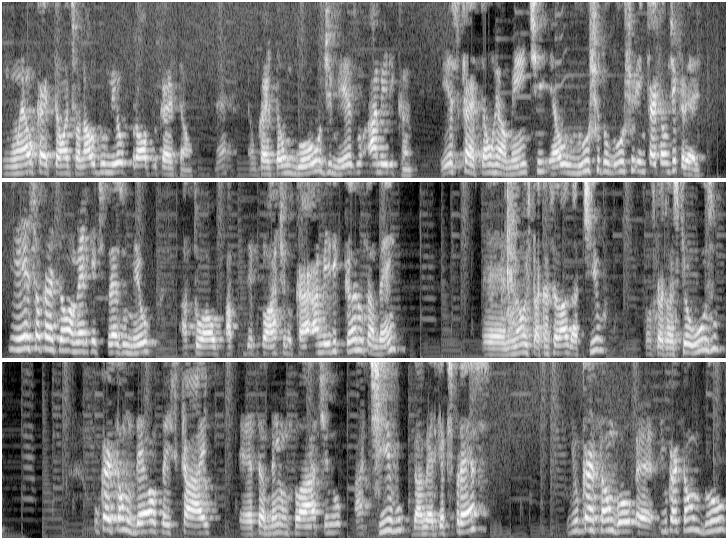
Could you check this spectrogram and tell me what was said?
não é o cartão adicional do meu próprio cartão, né? É um cartão Gold mesmo, americano. Esse cartão realmente é o luxo do luxo em cartão de crédito. E esse é o cartão American Express, o meu atual The Platinum Car, americano também. É, não está cancelado, ativo. São os cartões que eu uso. O cartão Delta Sky é também um Platinum ativo da American Express. E o cartão, Go, é, e o cartão Blue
